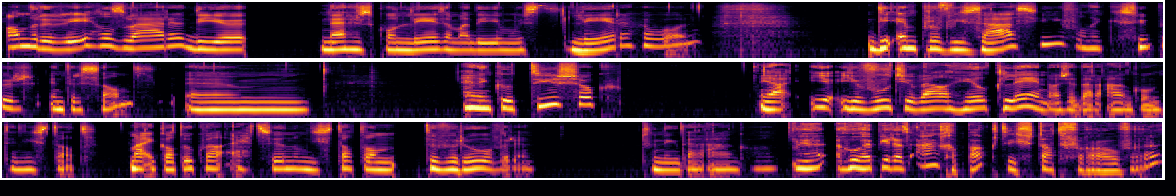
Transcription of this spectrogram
andere regels waren die je nergens kon lezen, maar die je moest leren gewoon die improvisatie vond ik super interessant. Ehm, en een cultuurshock. Ja, je, je voelt je wel heel klein als je daar aankomt in die stad. Maar ik had ook wel echt zin om die stad dan te veroveren toen ik daar aankwam. hoe heb je dat aangepakt, die stad veroveren?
